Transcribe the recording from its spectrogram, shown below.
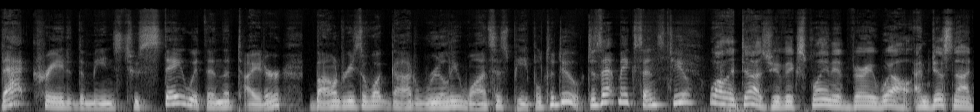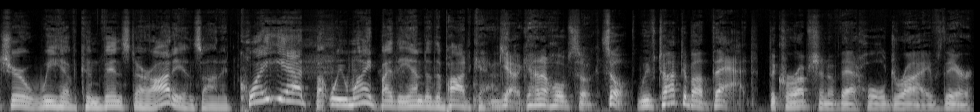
That created the means to stay within the tighter boundaries of what God really wants his people to do. Does that make sense to you? Well, it does. You've explained it very well. I'm just not sure we have convinced our audience on it quite yet, but we might by the end of the podcast. Yeah, I kind of hope so. So, we've talked about that, the corruption of that whole drive there.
